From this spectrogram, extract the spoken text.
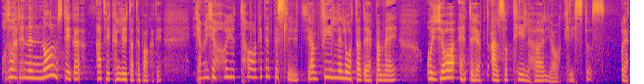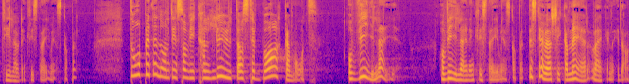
Och då är det en enorm styrka att vi kan luta tillbaka till. Ja, men jag har ju tagit ett beslut. Jag ville låta döpa mig. Och jag är döpt, alltså tillhör jag Kristus och jag tillhör den kristna gemenskapen. Dopet är någonting som vi kan luta oss tillbaka mot och vila i. Och vila i den kristna gemenskapen. Det ska jag vilja skicka med er verkligen idag.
